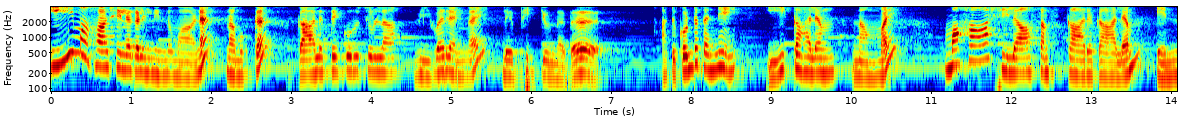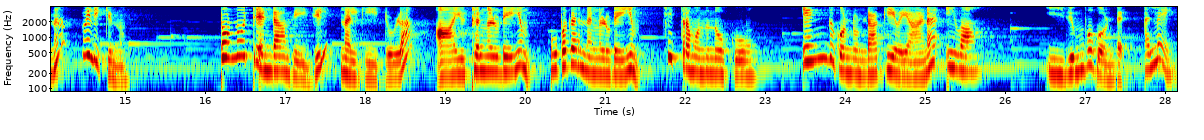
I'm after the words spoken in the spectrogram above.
ഈ മഹാശിലകളിൽ നിന്നുമാണ് നമുക്ക് കാലത്തെക്കുറിച്ചുള്ള വിവരങ്ങൾ ലഭിക്കുന്നത്. അതുകൊണ്ട് തന്നെ ഈ കാലം നമ്മൾ മഹാശിലാ സംസ്കാരകാലം എന്ന് വിളിക്കുന്നു. തൊണ്ണൂറ്റിരണ്ടാം പേജിൽ നൽകിയിട്ടുള്ള ആയുധങ്ങളുടെയും ഉപകരണങ്ങളുടെയും ചിത്രമൊന്ന് നോക്കൂ. എന്തുകൊണ്ടുണ്ടാക്കിയവയാണ് ഇവ? ഇരുമ്പ് കൊണ്ട് അല്ലേ?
